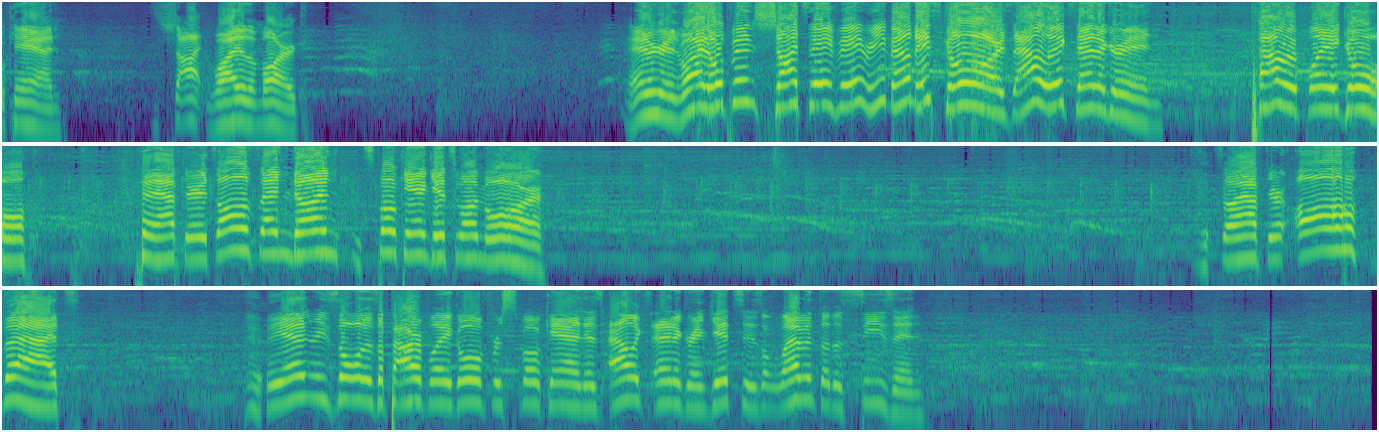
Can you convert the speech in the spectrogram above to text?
Spokane. Shot wide of the mark. Enegren wide open, shot save made, rebound, they scores! Alex Enegren. Power play goal. And after it's all said and done, Spokane gets one more. So after all that, the end result is a power play goal for Spokane as Alex Enegren gets his 11th of the season.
